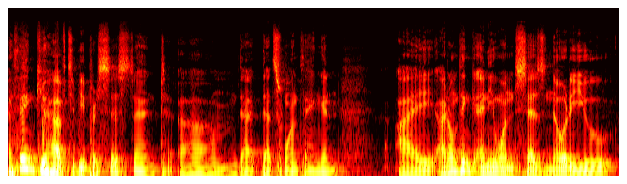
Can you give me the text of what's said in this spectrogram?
I think you have to be persistent. Um, that that's one thing, and I I don't think anyone says no to you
